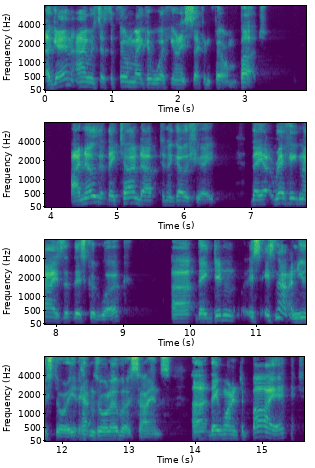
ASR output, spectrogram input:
Again, I was just a filmmaker working on his second film, but I know that they turned up to negotiate. They recognized that this could work. Uh, they didn't. It's, it's not a new story. It happens all over science. Uh, they wanted to buy it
